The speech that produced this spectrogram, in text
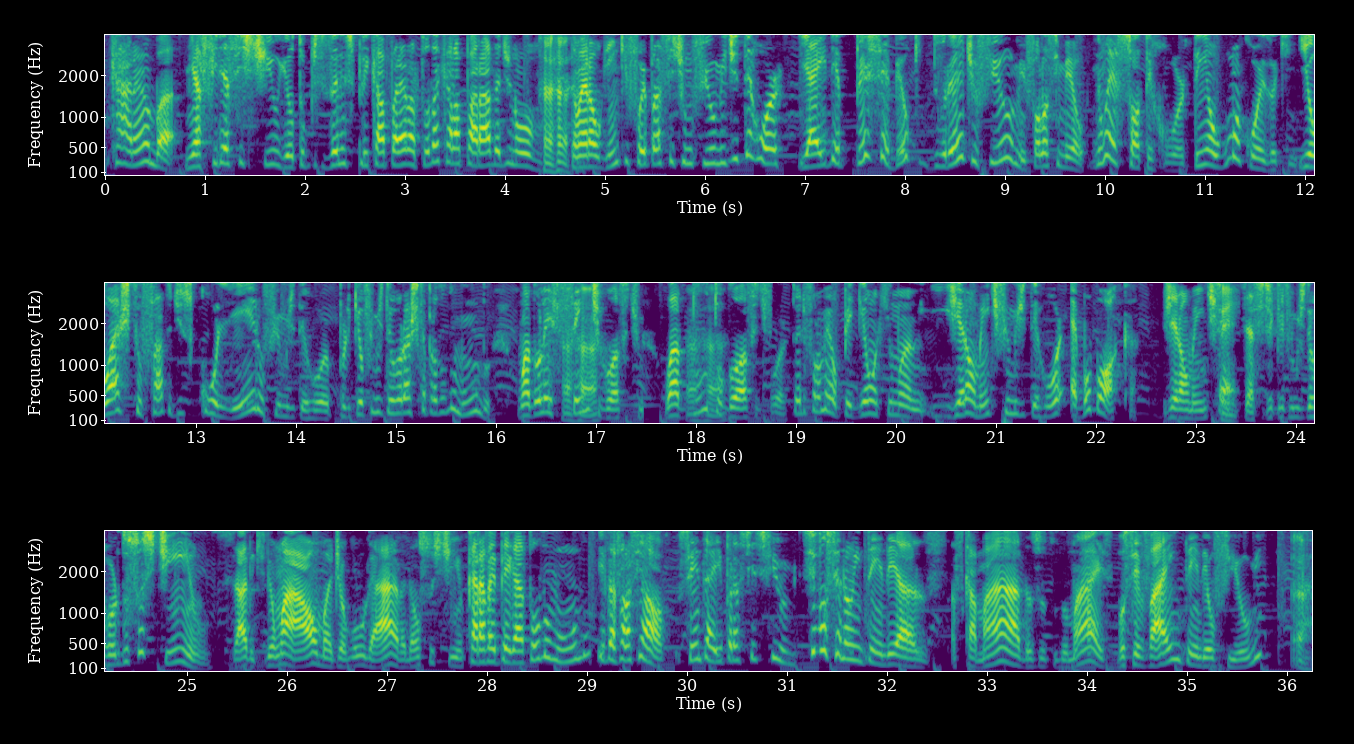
caramba, minha filha assistiu e eu tô precisando explicar pra ela toda aquela parada de novo. então era alguém que foi pra assistir um filme de terror. E aí de- percebeu que durante o filme, falou assim, meu, não é só terror, tem alguma coisa aqui. E eu acho que o fato de escolher o filme de terror, porque o filme de terror acho que é pra todo mundo. Um adolescente gosta de filme, o adulto Aham. gosta de terror. Então ele falou, meu, eu peguei um aqui uma... E geralmente filme de terror é boboca. Geralmente é. Você assiste aquele filme de terror do sustinho, sabe? Que vê uma alma de algum lugar, vai dar um sustinho. O cara vai pegar todo mundo e vai falar assim: ó, senta aí pra assistir esse filme. Se você não entender as, as camadas ou tudo mais, você vai entender o filme.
